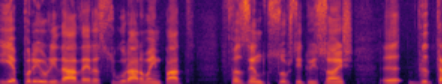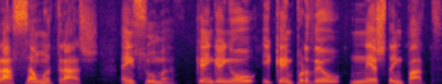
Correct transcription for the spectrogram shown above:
e a prioridade era segurar o empate, fazendo substituições eh, de tração atrás. Em suma, quem ganhou e quem perdeu neste empate?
